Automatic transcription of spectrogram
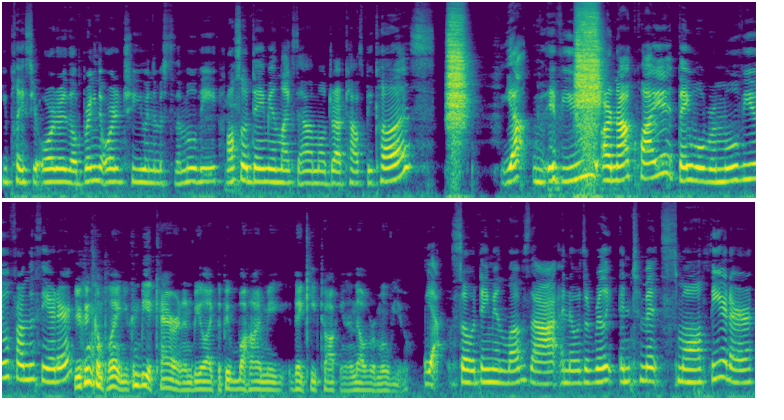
You place your order. They'll bring the order to you in the midst of the movie. Also, Damien likes the Alamo Drafthouse because, yeah, if you are not quiet, they will remove you from the theater. You can complain. You can be a Karen and be like, the people behind me, they keep talking and they'll remove you. Yeah, so Damien loves that, and it was a really intimate, small theater.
